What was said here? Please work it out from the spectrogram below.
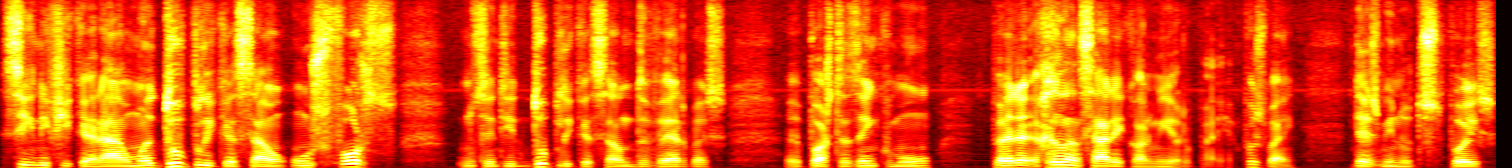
significará uma duplicação, um esforço no sentido de duplicação de verbas eh, postas em comum para relançar a economia europeia. Pois bem, dez minutos depois,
